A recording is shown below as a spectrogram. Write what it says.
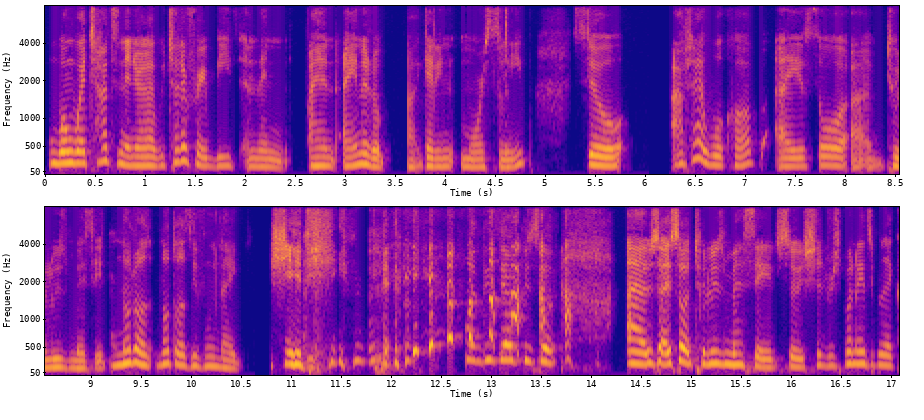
when we're chatting and you're like, we chatted for a bit, and then I I ended up uh, getting more sleep. So after I woke up, I saw um, Tolu's message. Not us, not us even like shady on this episode. Um, so I saw Tolu's message. So she responded to be like,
